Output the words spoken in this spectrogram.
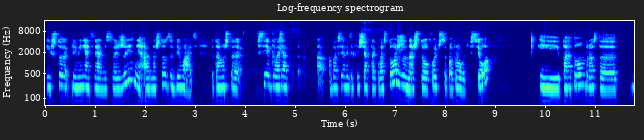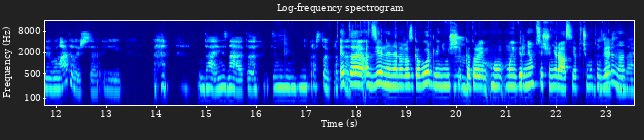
и что применять реально в своей жизни, а на что забивать. Потому что все говорят обо всех этих вещах так восторженно, что хочется попробовать все, и потом просто ты выматываешься, и да, я не знаю, это, это непростой процесс. Это отдельный, наверное, разговор длиннющий, mm. который мы, вернемся еще не раз, я почему-то уверена. Да.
